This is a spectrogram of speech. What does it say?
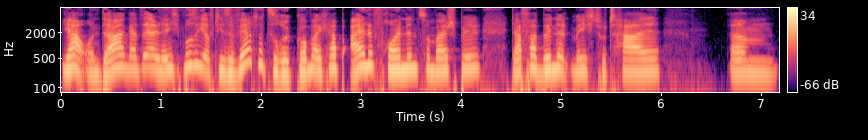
Ja, und da, ganz ehrlich, muss ich auf diese Werte zurückkommen. Ich habe eine Freundin zum Beispiel, da verbindet mich total, ähm,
